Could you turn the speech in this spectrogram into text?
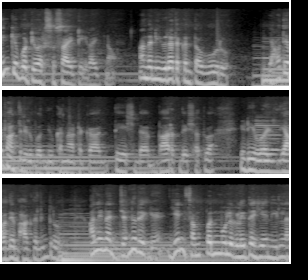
think about your society right ನಾವು ಅಂದರೆ ನೀವು ಇರತಕ್ಕಂಥ ಊರು, ಯಾವುದೇ ಭಾಗದಲ್ಲಿರ್ಬೋದು ನೀವು, ಕರ್ನಾಟಕ, ದೇಶದ, ಭಾರತ ದೇಶ ಅಥವಾ ಇಡೀ ವರ್ಲ್ಡ್ ಯಾವುದೇ ಭಾಗದಲ್ಲಿದ್ದರೂ ಅಲ್ಲಿನ ಜನರಿಗೆ ಏನು ಸಂಪನ್ಮೂಲಗಳಿದೆ ಏನಿಲ್ಲ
